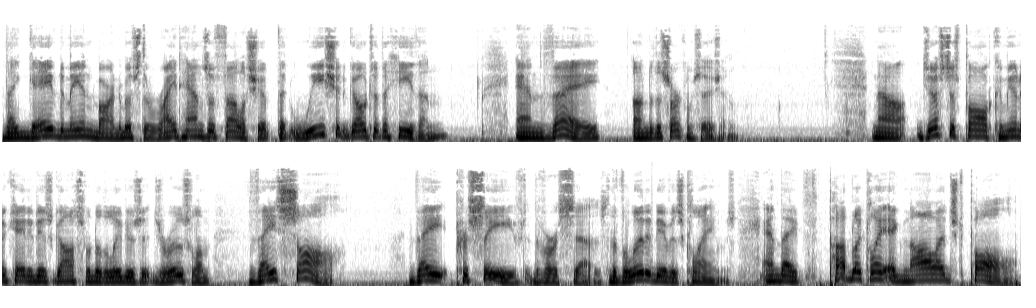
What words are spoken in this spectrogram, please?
they gave to me and Barnabas the right hands of fellowship that we should go to the heathen, and they unto the circumcision. Now, just as Paul communicated his gospel to the leaders at Jerusalem, they saw, they perceived, the verse says, the validity of his claims, and they publicly acknowledged Paul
